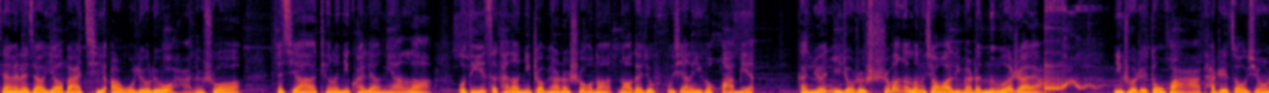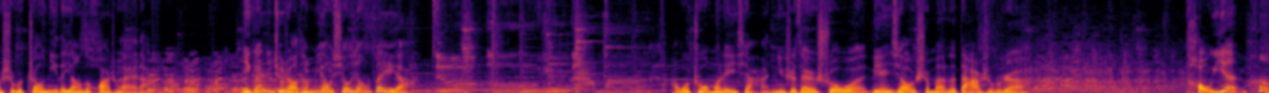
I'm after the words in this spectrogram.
下面呢叫幺八七二五六六哈，他说佳期啊，听了你快两年了，我第一次看到你照片的时候呢，脑袋就浮现了一个画面，感觉你就是《十万个冷笑话》里面的哪吒呀。你说这动画啊，他这造型是不是照你的样子画出来的？你赶紧去找他们要肖像费呀！啊，我琢磨了一下，你是在说我脸小身板子大是不是？讨厌，哼！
